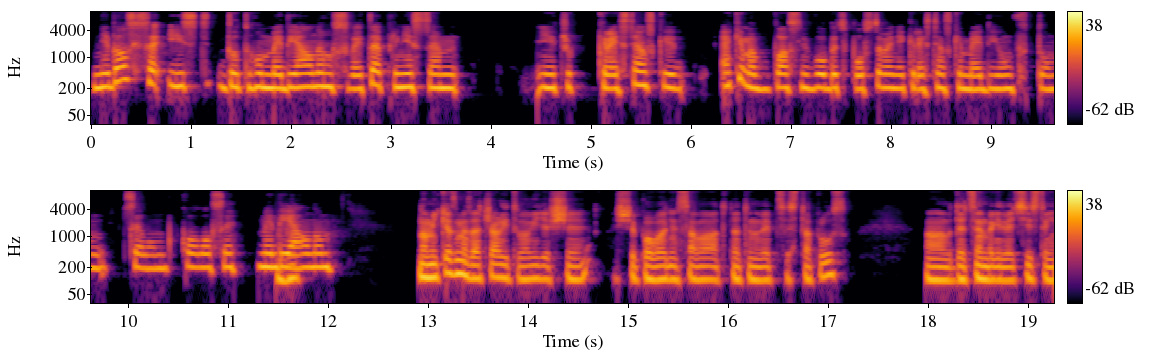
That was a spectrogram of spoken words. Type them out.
Nebal si sa ísť do toho mediálneho sveta a priniesť sem niečo kresťanské? Aké má vlastne vôbec postavenie kresťanské médium v tom celom kolose mediálnom? No my keď sme začali tvoriť ešte, ešte pôvodne sa volá teda ten web Cesta Plus, v decembri 2013,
